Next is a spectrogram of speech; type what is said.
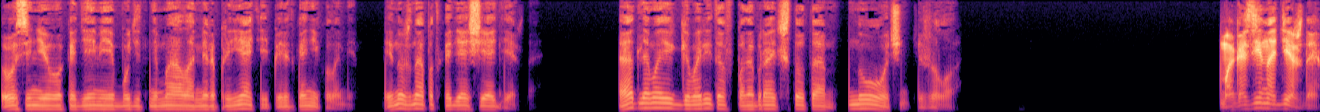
Осенью в Академии будет немало мероприятий перед каникулами, и нужна подходящая одежда. А для моих габаритов подобрать что-то, ну, очень тяжело. Магазин одежды.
